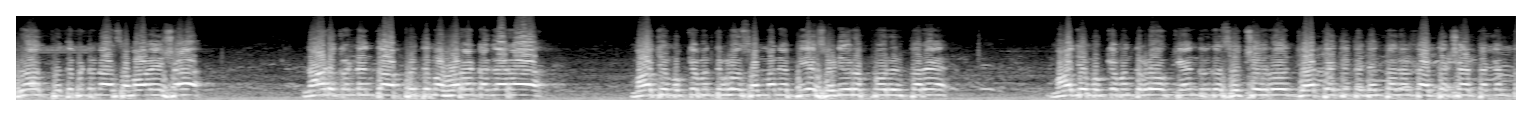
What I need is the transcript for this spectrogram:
ಬೃಹತ್ ಪ್ರತಿಭಟನಾ ಸಮಾವೇಶ. ನಾಡು ಕಂಡಂತ ಅಪ್ರತಿಮ ಹೋರಾಟಗಾರ ಮಾಜಿ ಮುಖ್ಯಮಂತ್ರಿಗಳು ಸನ್ಮಾನ್ಯ ಬಿ ಎಸ್ ಯಡಿಯೂರಪ್ಪನವರು ಇರ್ತಾರೆ. ಮಾಜಿ ಮುಖ್ಯಮಂತ್ರಿಗಳು ಕೇಂದ್ರದ ಸಚಿವರು, ಜಾತ್ಯತೀತ ಜನತಾದಳದ ಅಧ್ಯಕ್ಷ ಇರ್ತಕ್ಕಂಥ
